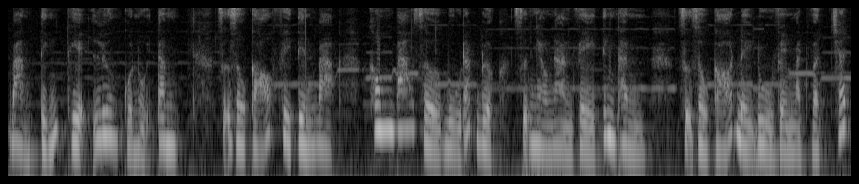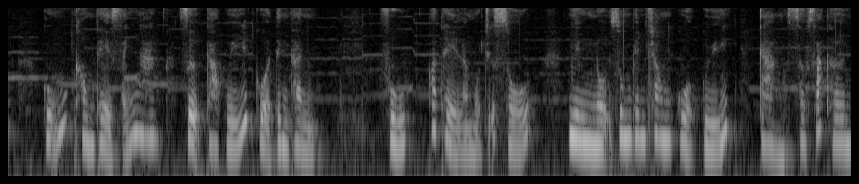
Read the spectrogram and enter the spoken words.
bản tính thiện lương của nội tâm. Sự giàu có về tiền bạc không bao giờ bù đắp được sự nghèo nàn về tinh thần. Sự giàu có đầy đủ về mặt vật chất cũng không thể sánh ngang sự cao quý của tinh thần. Phú có thể là một chữ số, nhưng nội dung bên trong của quý càng sâu sắc hơn.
